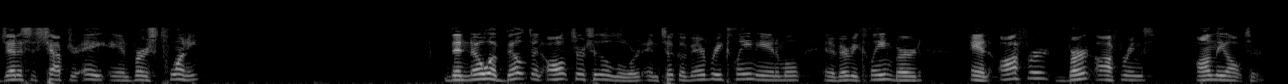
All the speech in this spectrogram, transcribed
Genesis chapter 8 and verse 20. Then Noah built an altar to the Lord and took of every clean animal and of every clean bird and offered burnt offerings on the altar.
